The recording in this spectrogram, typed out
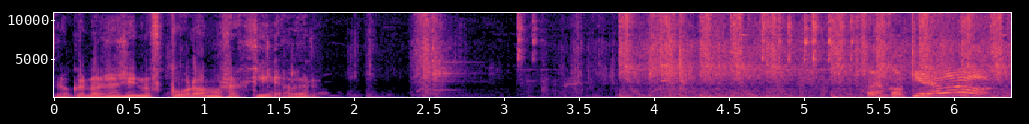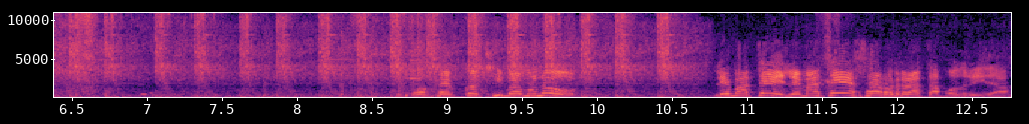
Lo que no sé si nos cobramos aquí, a ver. ¡Francotirador! ¡Coge el coche y vámonos! ¡Le maté! ¡Le maté a esa rata podrida!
